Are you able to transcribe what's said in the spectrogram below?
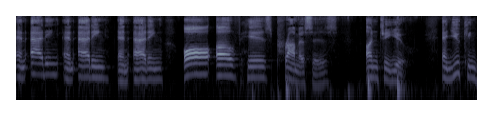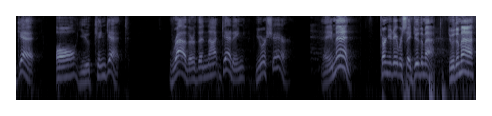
and adding and adding and adding all of his promises unto you. And you can get all you can get rather than not getting your share. Amen. Turn your neighbor say, Do the math. Do the math.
